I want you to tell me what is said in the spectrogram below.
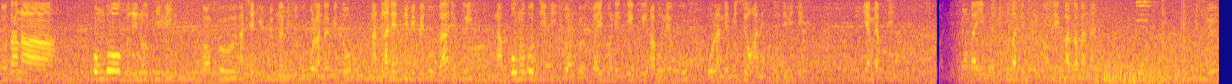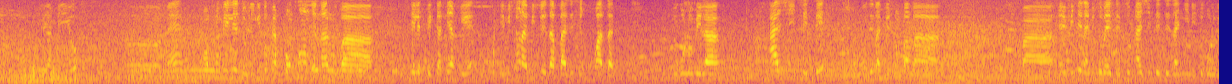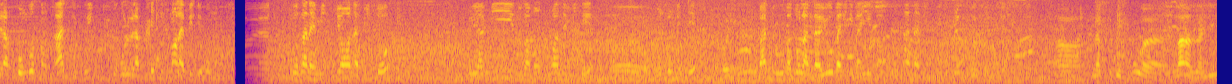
toza na congo brino tv donc euh, na chaîne youtube na biso bokolanda biso na granel tv mpe toza et puis na bonobo tv donc euh, soyez connecté et puis abonnez vous bolanda émission en exclusivité bien merci question bayebisa biso base présente baza banani monsieur oyambi yo euh, mais en premier lieu tolingi tofaire comprendre nanu ba téléspectateur ke émission na biso eza basé sur trois axes tokolobela AJCC poser ba question pa ba ba invité na biso ba biso AJCC eza nini tokolobela Congo central et puis tokolobela précisément la ville de Boma euh, toza na émission na biso toyambi nous avons trois invités euh, bonjour messieurs bonjour bato bazolanda yo balingi bayeba oza nani s'il vous plaît euh, merci beaucoup nga nazali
